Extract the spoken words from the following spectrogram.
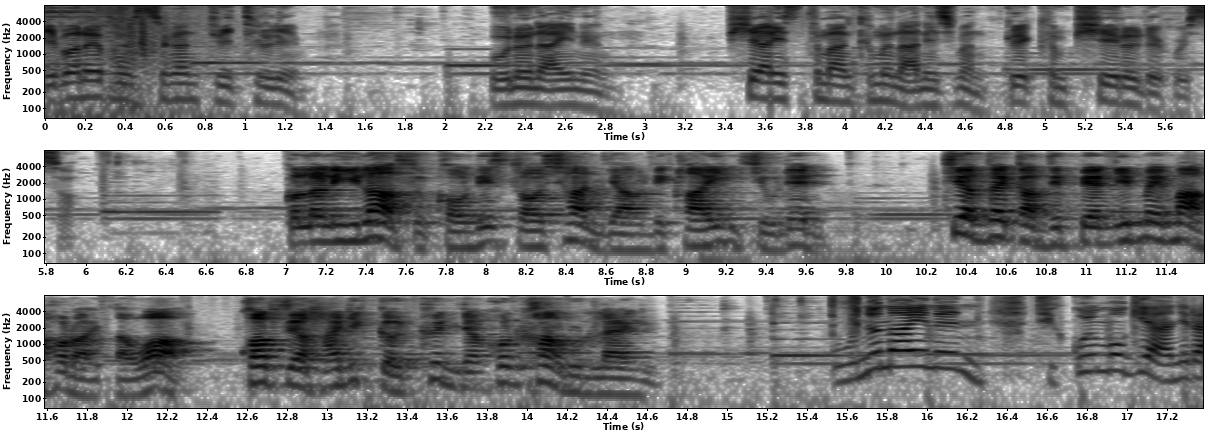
이번에 발생한 뒤틀림. 우는 아이는 피아니스트만큼은 아니지만 꽤 큰 피해를 내고 있어. กรณีล่าสุดของ Distortion อย่าง Declining Children เทียบได้กับ The Pianist ไม่มากเท่าไหร่ แต่ว่าความเสียหายที่เกิดขึ้นยังค่อนข้างรุนแรงอยู่ 우는 아이는 뒷골목이 아니라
